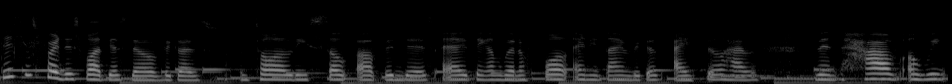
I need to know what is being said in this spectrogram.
this is for this podcast though because I'm totally soaked up in this. I think I'm gonna fall anytime because I still haven't have a wink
